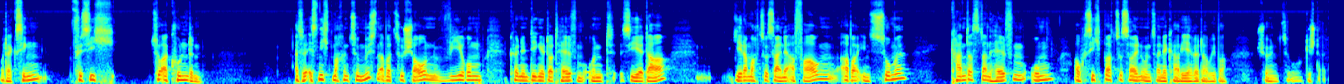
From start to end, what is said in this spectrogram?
oder Xing, für sich zu erkunden. Also es nicht machen zu müssen, aber zu schauen, wie rum können Dinge dort helfen. Und siehe da, jeder macht so seine Erfahrungen, aber in Summe kann das dann helfen, um auch sichtbar zu sein und seine Karriere darüber schön zu gestalten.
